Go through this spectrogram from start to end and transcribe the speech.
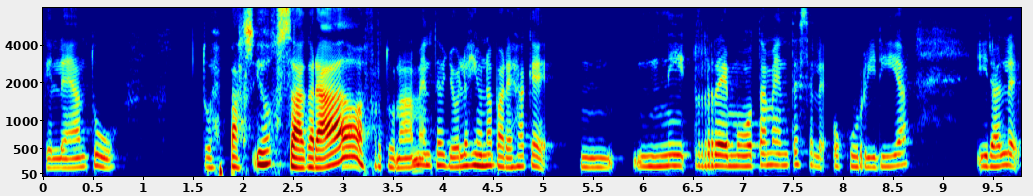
que lean tu, tu espacio sagrado. Afortunadamente yo elegí una pareja que ni remotamente se le ocurriría ir a leer,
